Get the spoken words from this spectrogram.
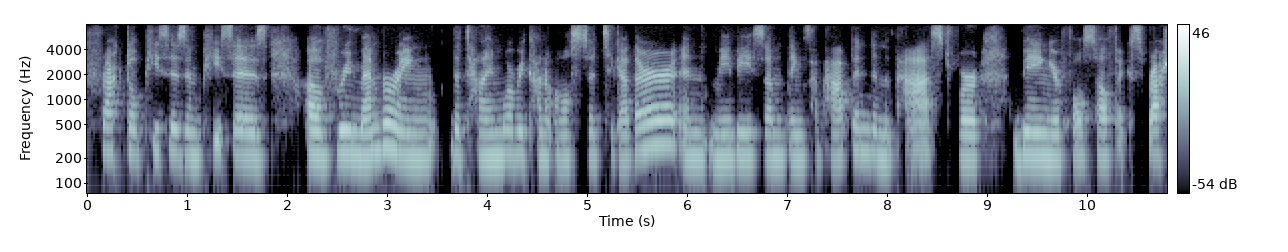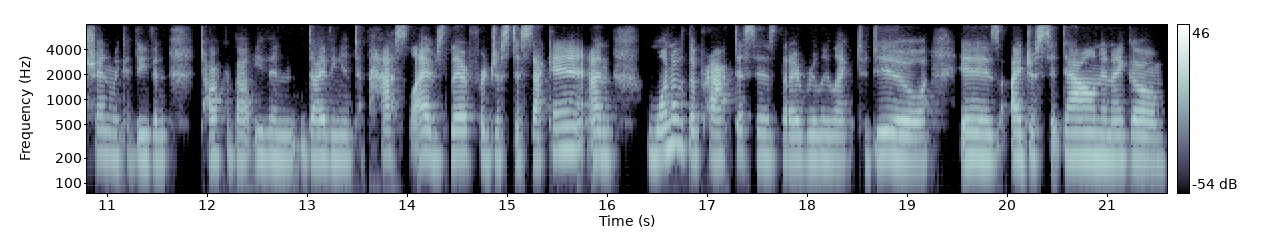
fractal pieces and pieces of remembering the time where we kind of all stood together and maybe some things have happened in the past for being your full self expression we could even talk about even diving into past lives there for just a second. And one of the practices that i really like to do is i just sit down and i go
